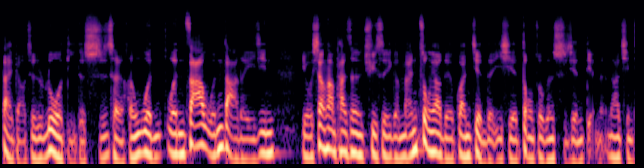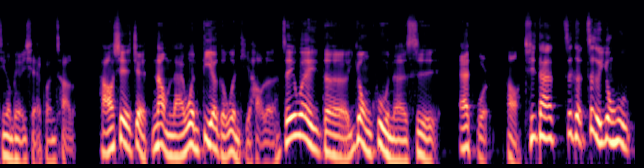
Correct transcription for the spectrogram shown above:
代表就是落底的时辰很稳稳扎稳打的，已经有向上攀升的趋势，一个蛮重要的关键的一些动作跟时间点的。那请听众朋友一起来观察了。好，谢谢 Jet。那我们来问第二个问题好了。这一位的用户呢是 Edward。好，其实他这个这个用户。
